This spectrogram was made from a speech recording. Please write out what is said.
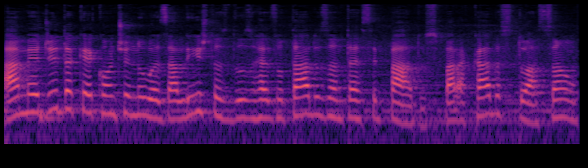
À medida que continuas a lista dos resultados antecipados para cada situação,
